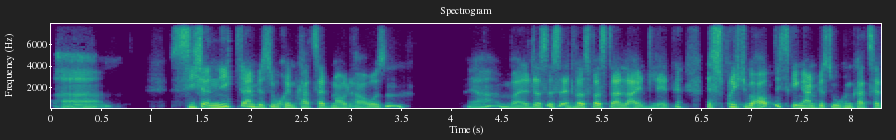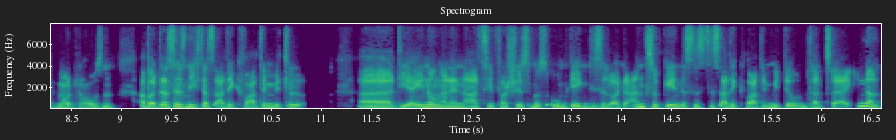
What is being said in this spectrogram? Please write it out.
Äh, sicher nicht ein Besuch im KZ Mauthausen, ja, weil das ist etwas, was da leid lädt. Es spricht überhaupt nichts gegen einen Besuch im KZ Mauthausen, aber das ist nicht das adäquate Mittel, äh, die Erinnerung an den Nazifaschismus, um gegen diese Leute anzugehen. Das ist das adäquate Mittel, um dann zu erinnern,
